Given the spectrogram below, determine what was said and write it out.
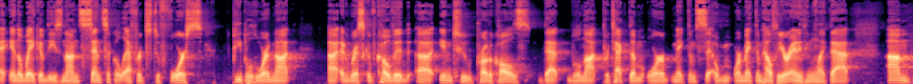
eh, in the wake of these nonsensical efforts to force people who are not uh, at risk of COVID uh, into protocols that will not protect them or make them si- or make them healthy or anything like that. Um,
